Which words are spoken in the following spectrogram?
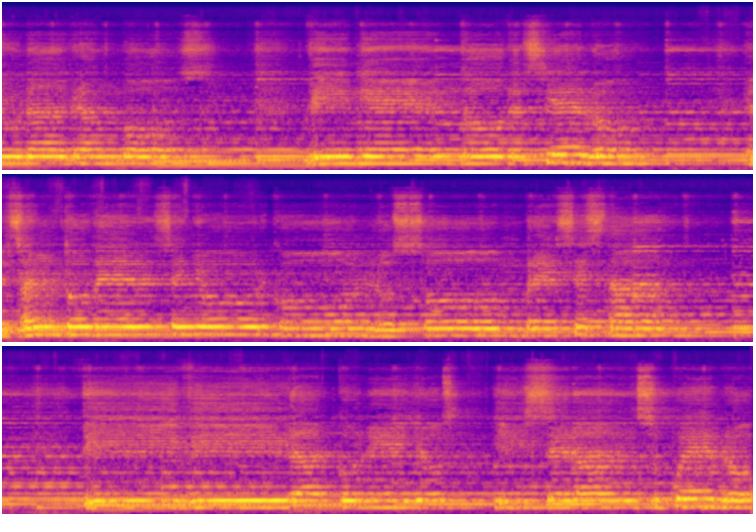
una gran voz viniendo del cielo, el santo del Señor con los hombres está. Vivirá con ellos y serán su pueblo,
